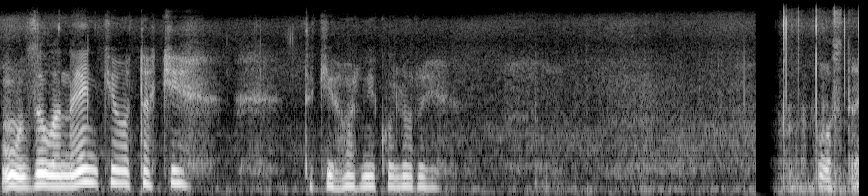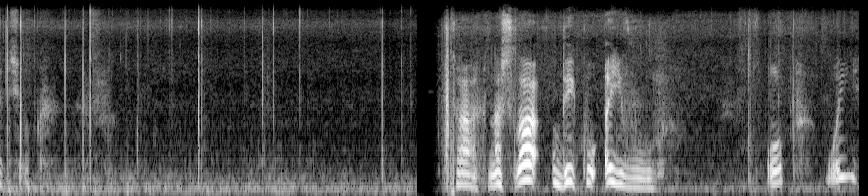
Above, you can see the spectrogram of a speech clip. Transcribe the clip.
о, зелененькі отакі. Такі гарні кольори. Кострачок. Так, знайшла дику айву. Оп, ой.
